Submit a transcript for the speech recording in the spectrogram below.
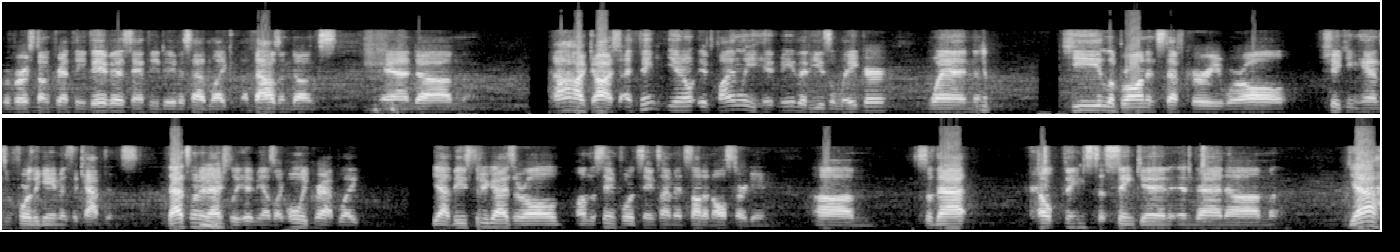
reverse dunk for Anthony Davis. Anthony Davis had like a thousand dunks, and um, ah, gosh, I think you know it finally hit me that he's a Laker when yep. he, LeBron, and Steph Curry were all shaking hands before the game as the captains. That's when mm-hmm. it hmm. actually hit me. I was like, holy crap! Like, yeah, these three guys are all on the same floor at the same time. it's not an All Star game, um, so that helped things to sink in. And then, um, yeah,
